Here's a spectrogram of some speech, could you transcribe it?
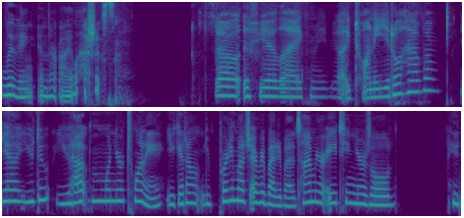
living in their eyelashes. So, if you're like maybe like 20, you don't have them? Yeah, you do. You have them when you're 20. You get them, you pretty much everybody, by the time you're 18 years old, you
